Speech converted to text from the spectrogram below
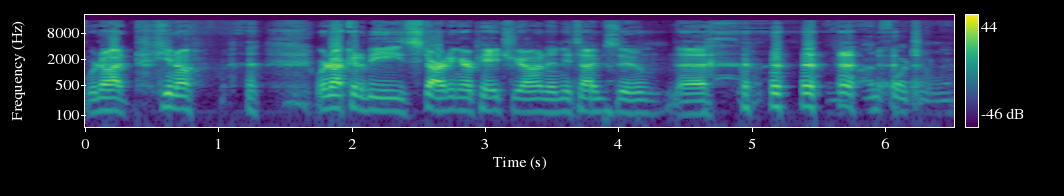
we're not. You know, we're not going to be starting our Patreon anytime soon. Uh, Unfortunately,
